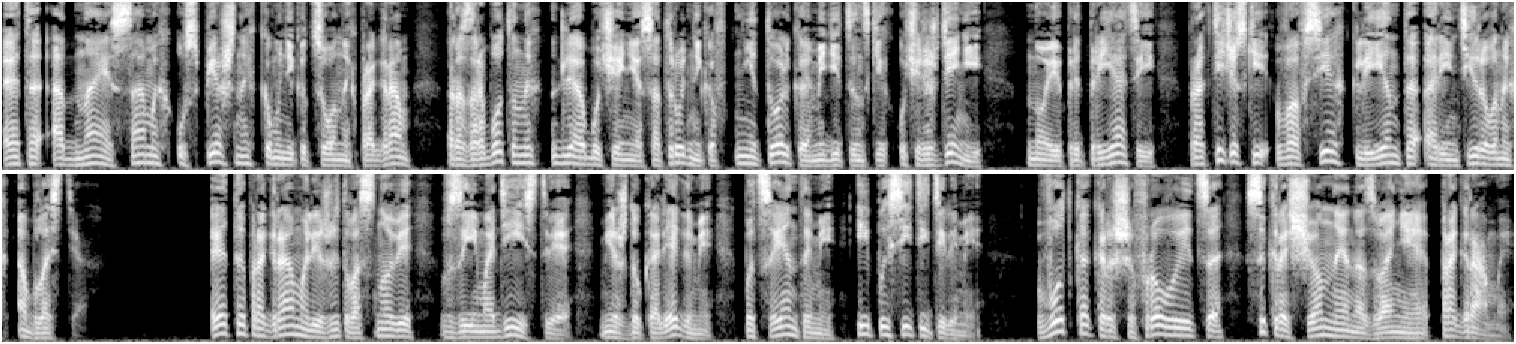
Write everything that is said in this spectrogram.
Это одна из самых успешных коммуникационных программ, разработанных для обучения сотрудников не только медицинских учреждений, но и предприятий практически во всех клиентоориентированных областях. Эта программа лежит в основе взаимодействия между коллегами, пациентами и посетителями. Вот как расшифровывается сокращенное название программы.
